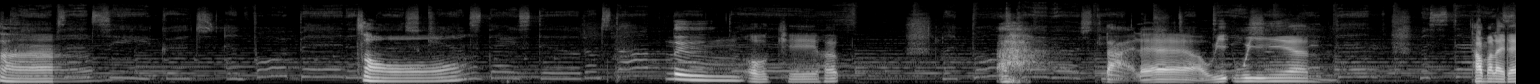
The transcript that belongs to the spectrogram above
สามสอง หนึ่งโอเคครับอะได้แล้ววิเวียนทำอะไรได้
